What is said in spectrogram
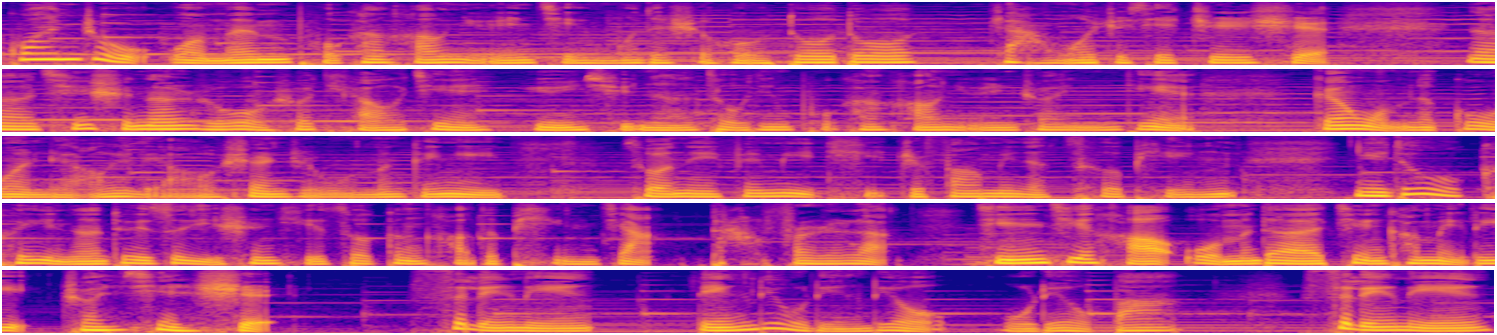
关注我们普康好女人节目的时候，多多掌握这些知识。那其实呢，如果说条件允许呢，走进普康好女人专营店，跟我们的顾问聊一聊，甚至我们给你做内分泌体质方面的测评，你都可以呢对自己身体做更好的评价，打分了。请您记好我们的健康美丽专线是四零零零六零六五六八四零零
